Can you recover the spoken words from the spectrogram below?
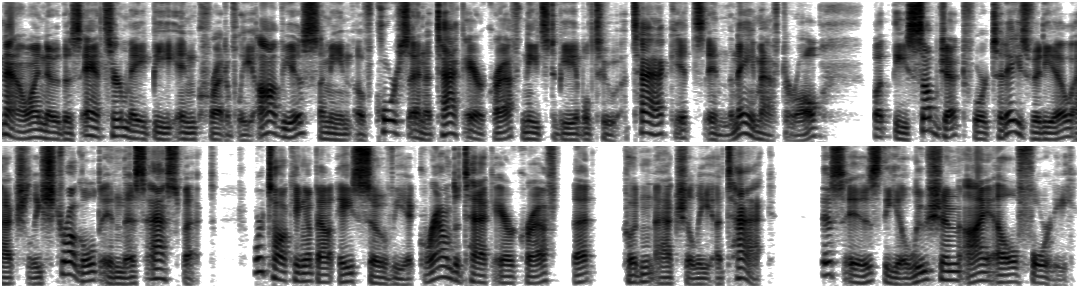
Now, I know this answer may be incredibly obvious. I mean, of course an attack aircraft needs to be able to attack, it's in the name after all, but the subject for today's video actually struggled in this aspect. We're talking about a Soviet ground attack aircraft that couldn't actually attack. This is the Ilyushin IL-40.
